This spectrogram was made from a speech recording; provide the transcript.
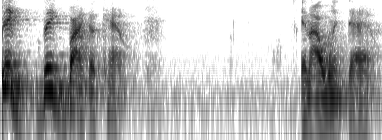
Big, big bank account. And I went down.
